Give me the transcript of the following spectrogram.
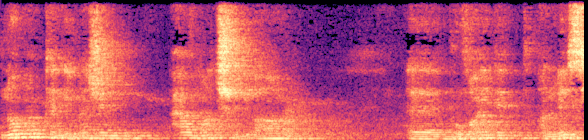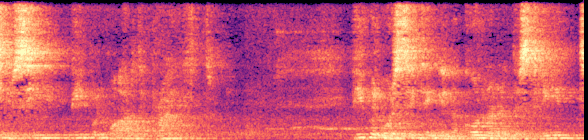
no one can imagine how much we are uh, provided unless you see people who are. People were sitting in a corner in the street,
